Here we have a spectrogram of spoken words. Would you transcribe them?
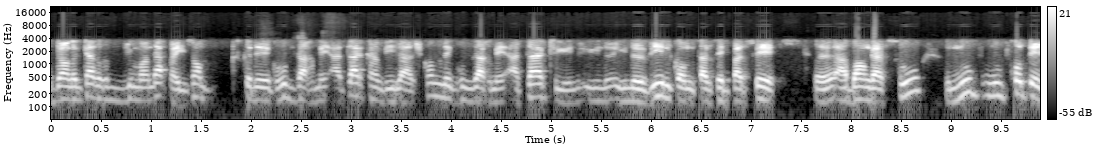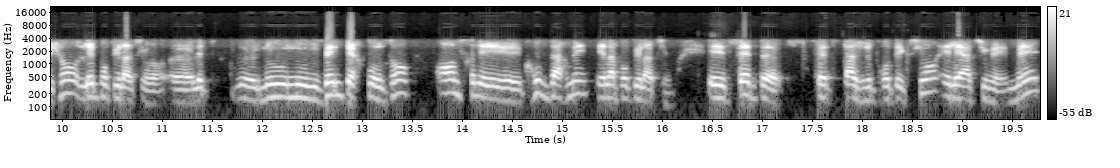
dans le cadre du mandat, par exemple, que des groupes armés attaquent un village. Quand les groupes armés attaquent une, une, ville, comme ça s'est passé à Bangassou, nous, nous protégeons les populations. nous nous interposons entre les groupes armés et la population. Et cette, cette tâche de protection, elle est assumée. Mais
